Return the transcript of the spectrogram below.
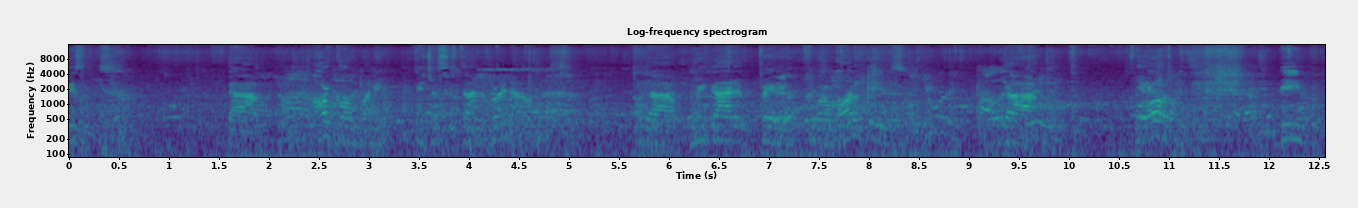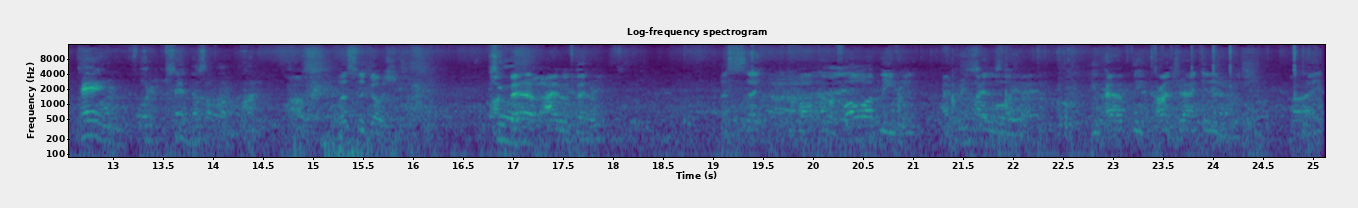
business, that our company is just standing right now, that we gotta pay for a lot of things that for us be paying 40% that's a lot of money. Right. Let's negotiate. So- better. Uh, I have a better. Let's say, uh, have a follow-up meeting. I bring my lawyer. You have the contract in English. All right.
